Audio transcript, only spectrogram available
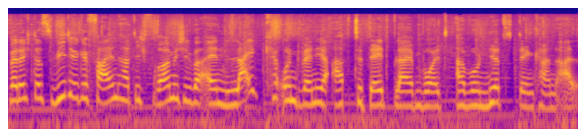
Wenn euch das Video gefallen hat, ich freue mich über ein Like und wenn ihr up to date bleiben wollt, abonniert den Kanal.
